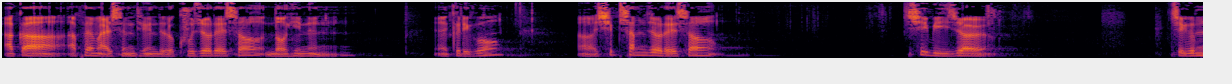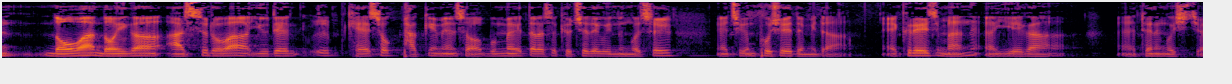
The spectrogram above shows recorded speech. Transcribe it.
아까 앞에 말씀드린 대로 9절에서 너희는 예, 그리고 13절에서 어, 12절 지금 너와 너희가 아스르와 유대를 계속 바뀌면서 문맥에 따라서 교체되고 있는 것을 예, 지금 보셔야 됩니다. 예, 그래야지만 어, 이해가 예, 되는 것이죠.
